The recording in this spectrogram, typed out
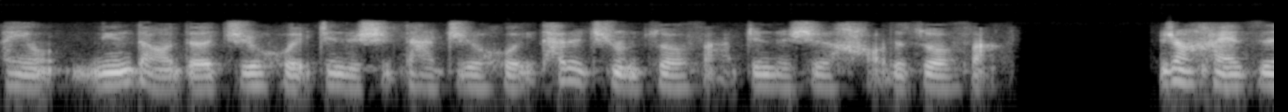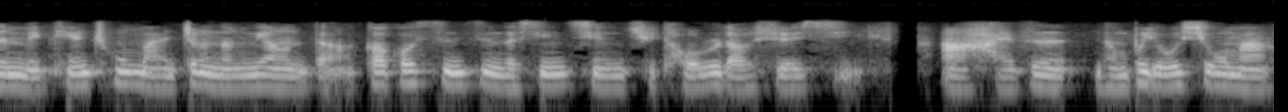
哎呦领导的智慧真的是大智慧，他的这种做法真的是好的做法，让孩子每天充满正能量的高高兴兴的心情去投入到学习啊，孩子能不优秀吗？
